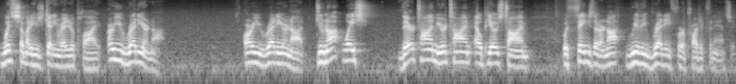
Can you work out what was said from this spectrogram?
with somebody who's getting ready to apply. Are you ready or not? Are you ready or not? Do not waste their time, your time, LPO's time with things that are not really ready for a project financing.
